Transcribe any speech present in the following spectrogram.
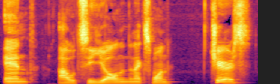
And I would see you all in the next one. Cheers!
